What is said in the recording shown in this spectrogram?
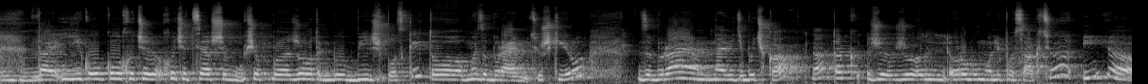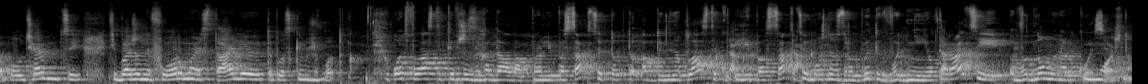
Угу. Та, і коли, коли хоче, хочеться, щоб, щоб животик був більш плоский, то ми забираємо цю шкіру, забираємо навіть бочка, да, так, ж, ж, робимо ліпосакцію і е, отримуємо ці, ці бажані форми з талією та плоским животиком. От, власне, ти вже згадала про ліпосакцію, тобто абдомінопластику Так, і ліпосакцію так. можна зробити в одній операції в одному наркозі. Можна,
